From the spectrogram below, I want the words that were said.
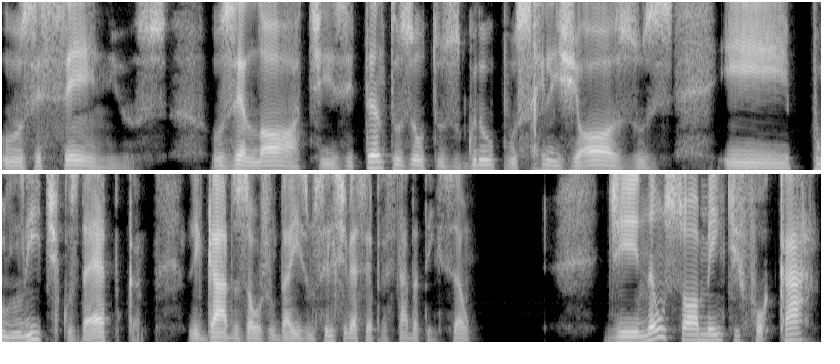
os essênios, os zelotes e tantos outros grupos religiosos e políticos da época ligados ao judaísmo, se eles tivessem prestado atenção, de não somente focar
